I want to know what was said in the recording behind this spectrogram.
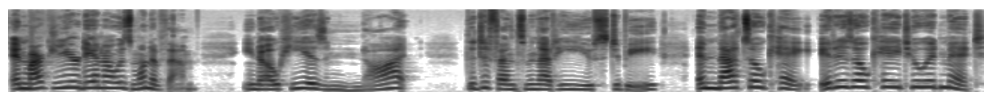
and mark giordano is one of them you know, he is not the defenseman that he used to be, and that's okay. It is okay to admit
